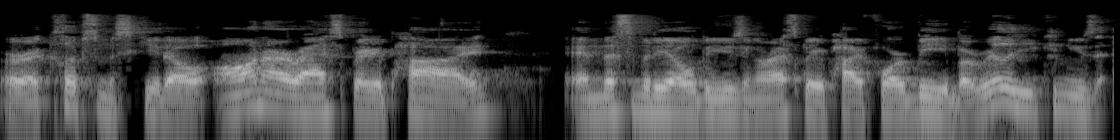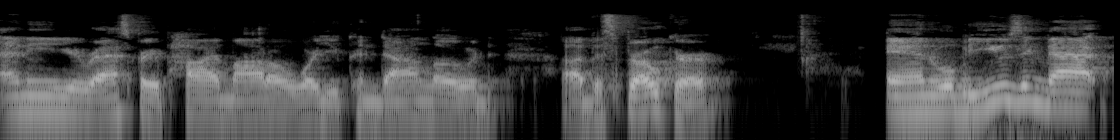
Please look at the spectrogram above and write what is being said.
or Eclipse Mosquitto on our Raspberry Pi. In this video, we'll be using a Raspberry Pi 4B, but really you can use any Raspberry Pi model where you can download uh, this broker. And we'll be using that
